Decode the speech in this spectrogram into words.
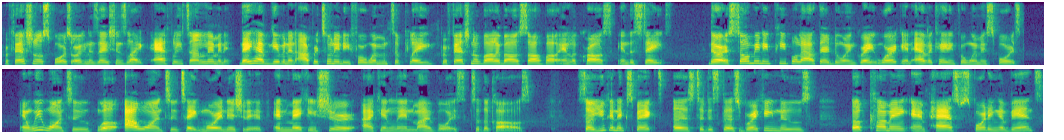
professional sports organizations like Athletes Unlimited. They have given an opportunity for women to play professional volleyball, softball, and lacrosse in the States. There are so many people out there doing great work and advocating for women's sports. And we want to, well, I want to take more initiative in making sure I can lend my voice to the cause. So you can expect us to discuss breaking news, upcoming and past sporting events,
